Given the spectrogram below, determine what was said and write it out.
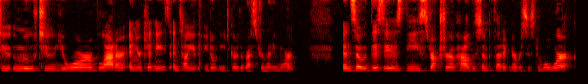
to move to your bladder and your kidneys and tell you that you don't need to go to the restroom anymore. And so this is the structure of how the sympathetic nervous system will work.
